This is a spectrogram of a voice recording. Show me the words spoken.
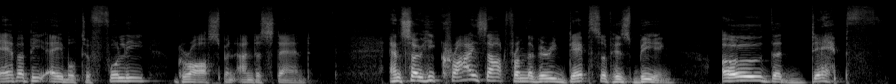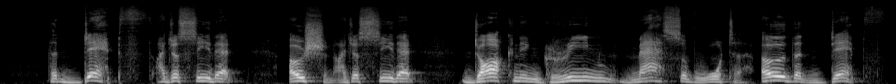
ever be able to fully grasp and understand. And so he cries out from the very depths of his being, Oh, the depth, the depth. I just see that ocean. I just see that darkening green mass of water. Oh, the depth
